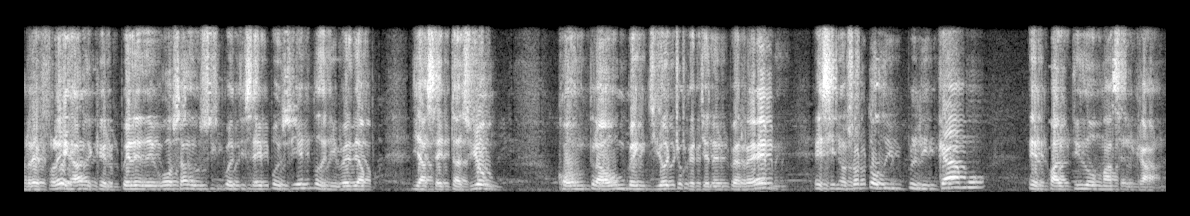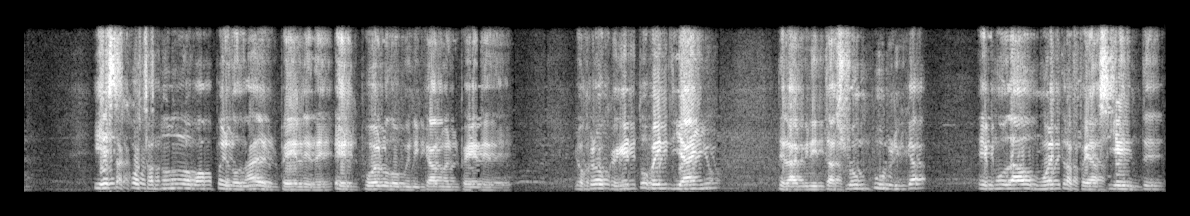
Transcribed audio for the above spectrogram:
refleja de que el PLD goza de un 56% de nivel de, de, aceptación contra un 28% que tiene el PRM. Es decir, nosotros duplicamos el partido más cercano. Y esa cosa no nos lo va a perdonar el PLD, el pueblo dominicano, el PLD. Yo creo que en estos 20 años de la administración pública hemos dado muestra fehaciente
